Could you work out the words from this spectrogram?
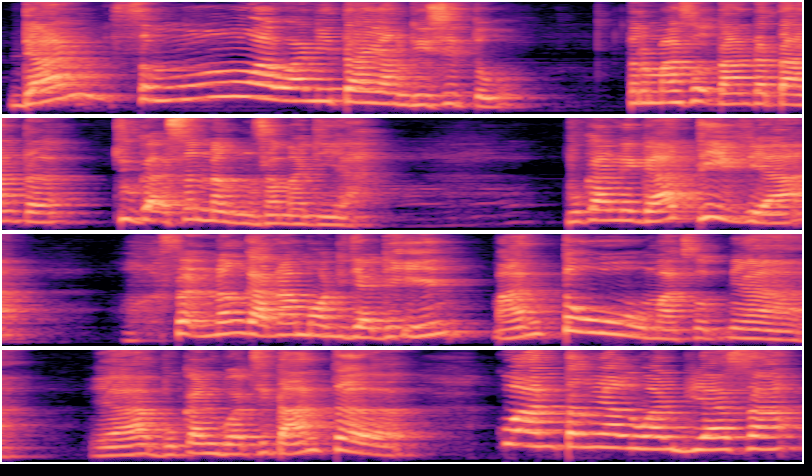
dan semua wanita yang di situ termasuk tante-tante juga seneng sama dia bukan negatif ya seneng karena mau dijadiin mantu maksudnya ya bukan buat si tante gantengnya luar biasa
